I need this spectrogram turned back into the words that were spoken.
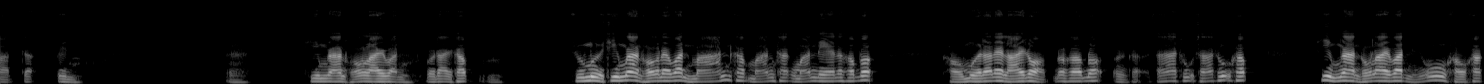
าจจะเป็น ทีมงานของรายวันก็ได้ครับอืมชูมือทีมงานของรายวันหมานครับหมานคักหมานแน่นะครับเนาะเขามือละได้หลายรอบนะครับเนาะสาธุสาธุครับ ทีมงานของรายวันนี่โอ้เขาคัก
